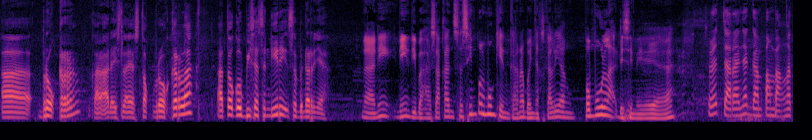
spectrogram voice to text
uh, broker karena ada istilahnya stock broker lah atau gue bisa sendiri sebenarnya Nah ini ini dibahasakan sesimpel mungkin karena banyak sekali yang pemula di sini ya. Sebenarnya caranya gampang banget.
